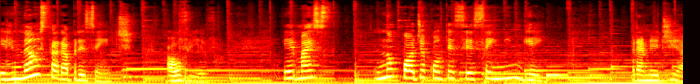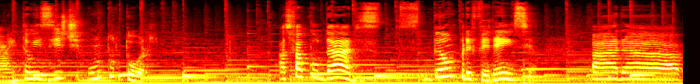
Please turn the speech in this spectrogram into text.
ele não estará presente ao vivo. Mas não pode acontecer sem ninguém para mediar. Então existe um tutor. As faculdades dão preferência para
